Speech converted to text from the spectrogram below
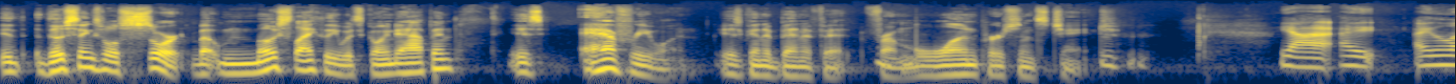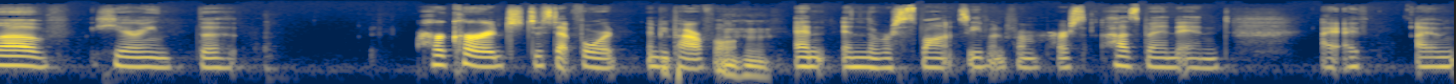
it, those things will sort, but most likely what's going to happen is everyone is going to benefit from one person's change. Yeah, I I love hearing the her courage to step forward and be powerful, Mhm. and and the response even from her husband. And I, I, I,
